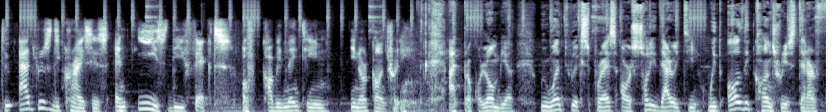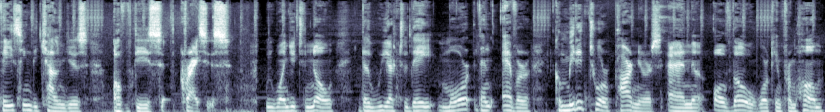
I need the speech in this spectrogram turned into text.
to address the crisis and ease the effects of COVID 19 in our country. At ProColombia, we want to express our solidarity with all the countries that are facing the challenges of this crisis. We want you to know that we are today more than ever committed to our partners, and uh, although working from home,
